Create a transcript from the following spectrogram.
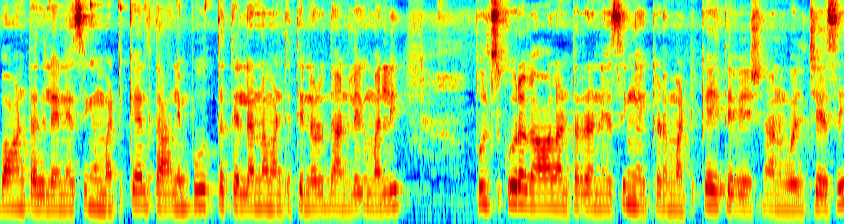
బాగుంటుంది అనేసి ఇంకా మట్టికాయలు తాలింపు ఉత్త తెల్లన్నం అంటే తినరు. దాంట్లోకి మళ్ళీ పులుసు కూర కావాలంటారు అనేసి ఇంకా ఇక్కడ మట్టికాయ అయితే వేసినాను ఒలిచేసి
